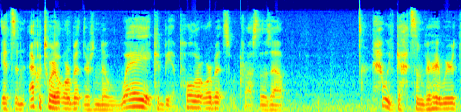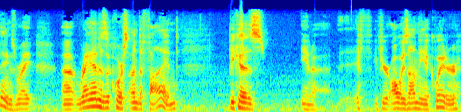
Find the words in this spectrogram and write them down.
it's an equatorial orbit, there's no way it could be a polar orbit, so we'll cross those out. Now we've got some very weird things, right? Uh, RAN is, of course, undefined because, you know, if, if you're always on the equator,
